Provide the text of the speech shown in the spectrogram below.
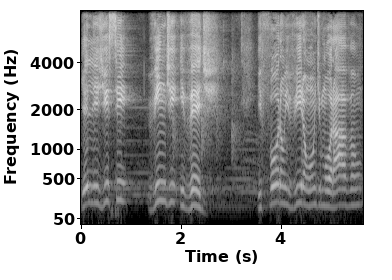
E ele lhes disse: Vinde e vede. E foram e viram onde moravam,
